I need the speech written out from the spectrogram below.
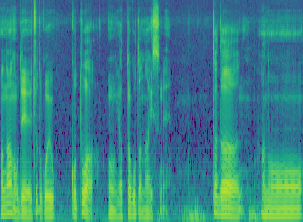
まあ、なのでちょっとこういうことは、うん、やったことはないですね。ただあの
